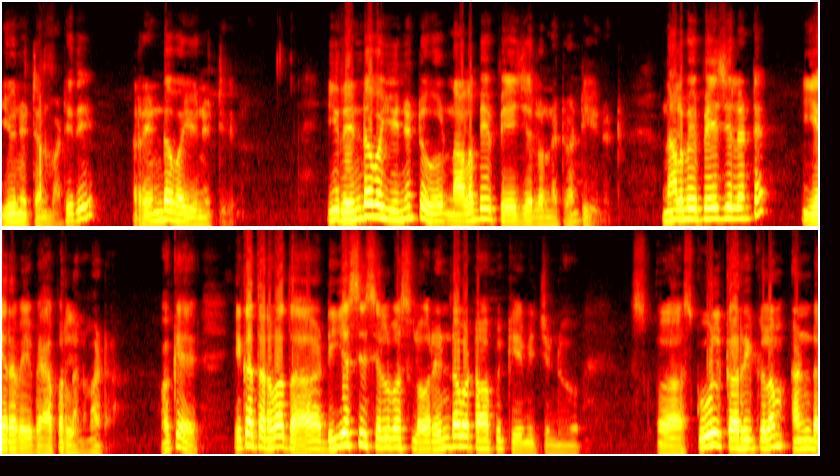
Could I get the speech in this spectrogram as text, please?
యూనిట్ అనమాట. ఇది రెండవ యూనిట్ ఇది. ఈ రెండవ యూనిట్ నలభై పేజీలు ఉన్నటువంటి యూనిట్ నలభై పేజీలు అంటే ఇరవై పేపర్లు అనమాట ఓకే? ఇక తర్వాత డిఎస్సి సిలబస్లో రెండవ టాపిక్ ఏమి ఇచ్చిండు? School curriculum and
